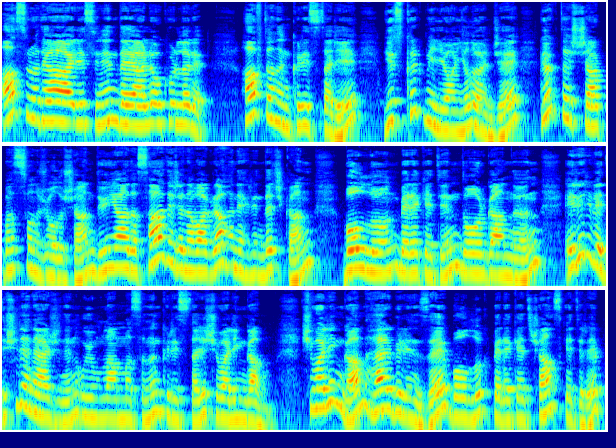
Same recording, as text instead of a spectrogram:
Astro Deha ailesinin değerli okurları. Haftanın kristali 140 milyon yıl önce göktaşı çarpması sonucu oluşan dünyada sadece Navagraha nehrinde çıkan bolluğun, bereketin, doğurganlığın, eril ve dişil enerjinin uyumlanmasının kristali Shivalingam. Shivalingam her birinize bolluk, bereket, şans getirip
